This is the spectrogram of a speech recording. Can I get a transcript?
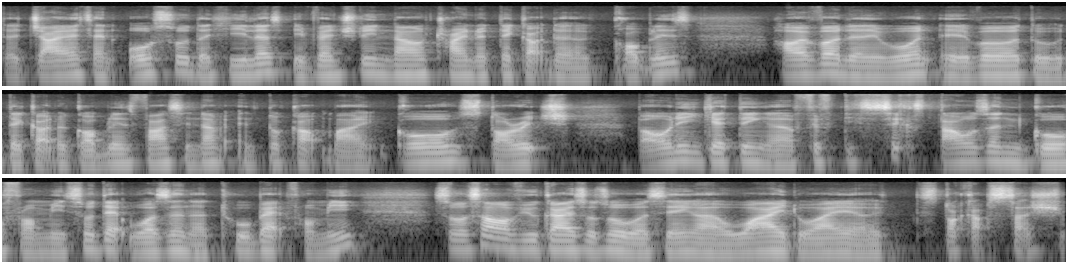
the giants and also the healers, eventually now trying to take out the goblins. However, they weren't able to take out the goblins fast enough and took out my gold storage, but only getting a uh, 56,000 gold from me. So that wasn't a too bad for me. So some of you guys also were saying, uh, why do I uh, stock up such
